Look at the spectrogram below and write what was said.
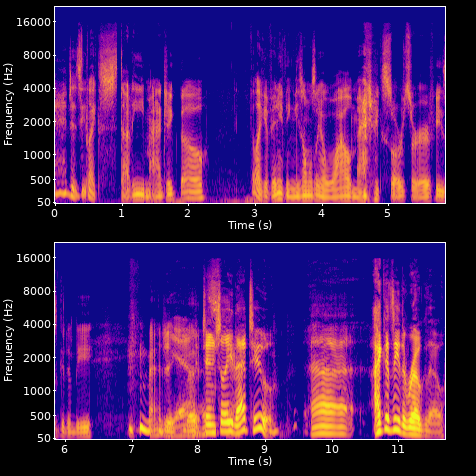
Eh, does he like study magic though? I feel like if anything, he's almost like a wild magic sorcerer if he's gonna be magic. Yeah, but that's- Potentially that too. Uh, I could see the rogue though.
